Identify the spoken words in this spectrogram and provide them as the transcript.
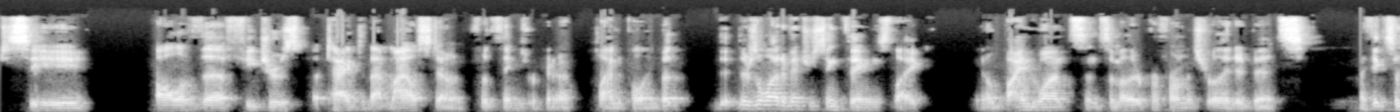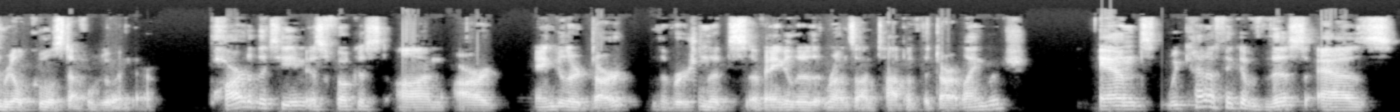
to see all of the features tagged to that milestone for the things we're going to plan to pull in. But th- there's a lot of interesting things like, you know, bind once and some other performance related bits. I think some real cool stuff will go in there. Part of the team is focused on our Angular Dart, the version that's of Angular that runs on top of the Dart language. And we kind of think of this as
